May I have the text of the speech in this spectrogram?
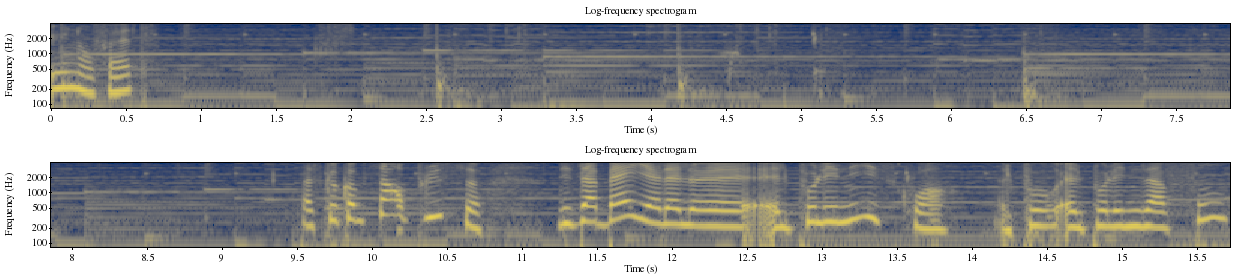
une, en fait. Parce que comme ça, en plus, les abeilles, elles, elles, elles pollinisent, quoi. Elles, po- elles pollinisent à fond.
